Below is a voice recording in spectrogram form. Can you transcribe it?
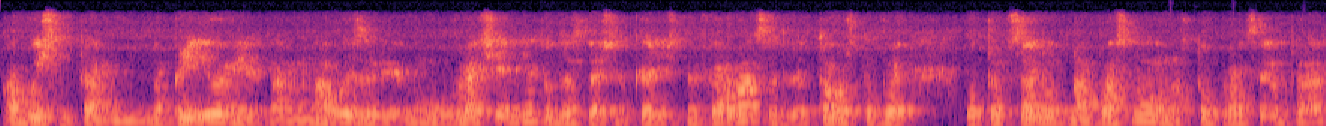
обычно там на приеме или там на вызове, ну, у врача нету достаточного количества информации для того, чтобы вот абсолютно обоснованно, 100%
